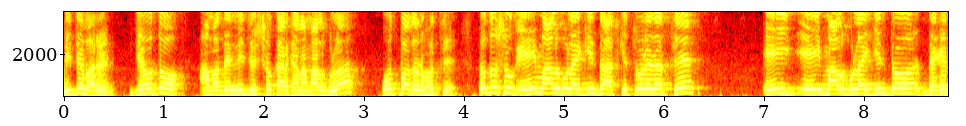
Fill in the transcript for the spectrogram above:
নিতে পারেন। যেহেতু আমাদের নিজস্ব কারখানা মালগুলা উৎপাদন হচ্ছে। তো দর্শক, এই মালগুলাই কিন্তু আজকে চলে যাচ্ছে এই এই মালগুলাই কিন্তু দেখেন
